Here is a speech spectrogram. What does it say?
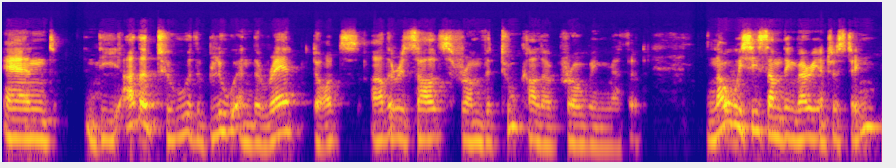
And the other two, the blue and the red dots, are the results from the two-color probing method. Now we see something very interesting.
